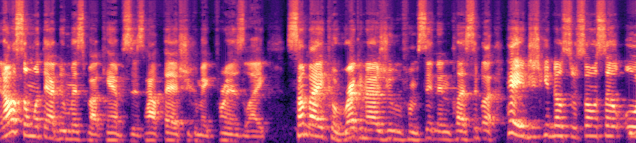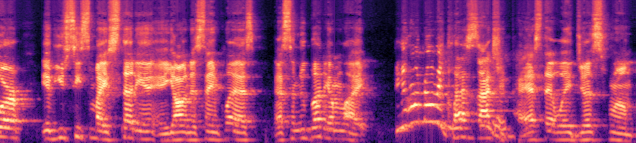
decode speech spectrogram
and also one thing i do miss about campus is how fast you can make friends like somebody could recognize you from sitting in class. They'd be like, "Hey, did you get notes from so and so?" Or if you see somebody studying and y'all in the same class, that's a new buddy. I'm like, do you know many classes I actually passed that way just from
